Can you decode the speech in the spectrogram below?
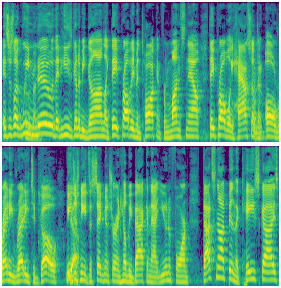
It's just like we Everybody. know that he's going to be gone. Like they've probably been talking for months now. They probably have something already ready to go. He Yeah. just needs a signature and he'll be back in that uniform. That's not been the case, guys.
